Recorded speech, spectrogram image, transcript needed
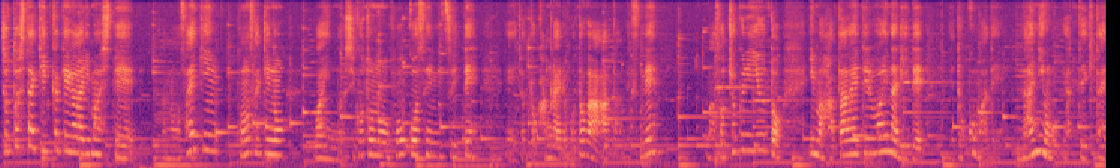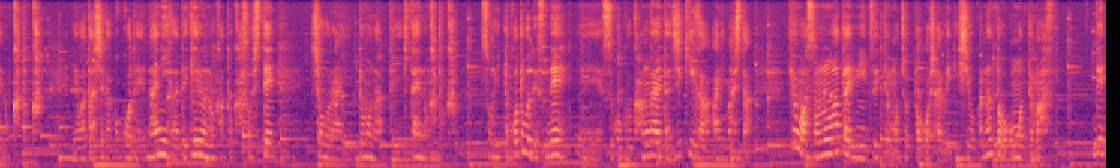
ちょっとしたきっかけがありましてあの最近この先のワインの仕事の方向性について、えー、ちょっと考えることがあったんですね。まあ、率直に言うと今働いてるワイナリーでどこまで何をやっていきたいのかとか私がここで何ができるのかとかそして将来どうなっていきたいのかとかそういったことをですね、えー、すごく考えた時期がありました今日はその辺りについてもちょっとおしゃべりしようかなと思ってますで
